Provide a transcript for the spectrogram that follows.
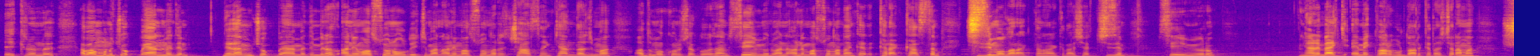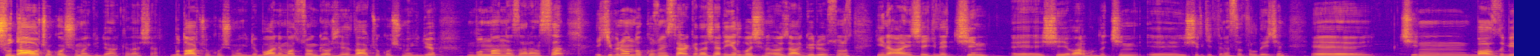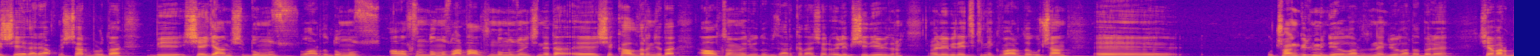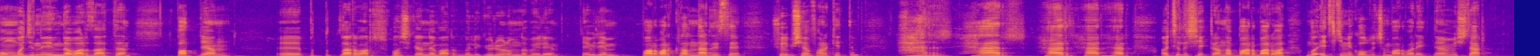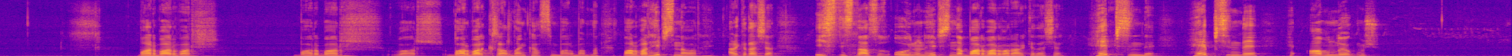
ekranı. Ya ben bunu çok beğenmedim. Neden mi çok beğenmedim? Biraz animasyon olduğu için ben animasyonları şahsen kendi acıma adıma konuşacak olursam sevmiyorum. Hani animasyonlardan ka- kara- kastım çizim olaraktan arkadaşlar. Çizim sevmiyorum. Yani belki emek var burada arkadaşlar ama şu daha çok hoşuma gidiyor arkadaşlar. Bu daha çok hoşuma gidiyor. Bu animasyon görseli daha çok hoşuma gidiyor. Bundan nazaransa 2019'un ise arkadaşlar yılbaşına özel görüyorsunuz. Yine aynı şekilde Çin e, şeyi var burada Çin e, şirketine satıldığı için e, Çin bazlı bir şeyler yapmışlar. Burada bir şey gelmişti. Domuz vardı. Domuz, altın domuz vardı. Altın domuzun içinde de e, şey kaldırınca da altın veriyordu bize arkadaşlar. Öyle bir şey diyebilirim. Öyle bir etkinlik vardı. Uçan e, uçan gül mü diyorlardı ne diyorlardı böyle şey var bombacının elinde var zaten patlayan e, pıt pıtlar var başka ne var böyle görüyorum da böyle ne bileyim barbar kral neredeyse şöyle bir şey fark ettim her her her her her açılış ekranında barbar var. Bu etkinlik olduğu için barbar eklememişler. Barbar var. Barbar var. Barbar kraldan kalsın barbardan. Barbar hepsinde var. Arkadaşlar istisnasız oyunun hepsinde barbar var arkadaşlar. Hepsinde. Hepsinde. He- Aa bunda yokmuş.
